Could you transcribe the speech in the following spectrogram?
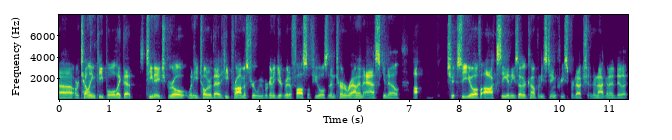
uh, or telling people like that teenage girl when he told her that he promised her we were going to get rid of fossil fuels and then turn around and ask, you know, uh, CEO of Oxy and these other companies to increase production. They're not going to do it.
